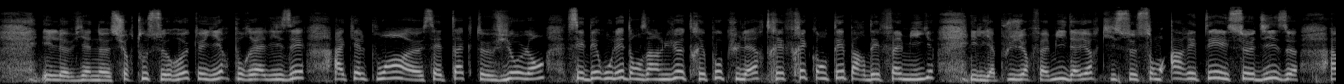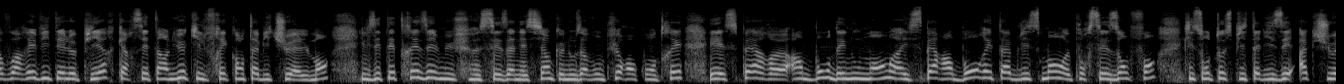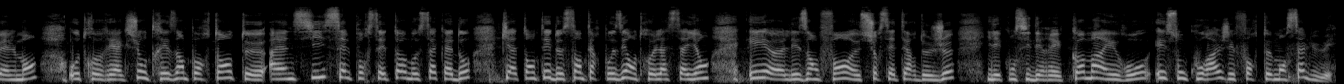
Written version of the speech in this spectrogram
Ils viennent surtout se recueillir pour réaliser à quel point euh, cet acte violent s'est déroulé dans un lieu très populaire, très fréquenté par des familles. Il y a plusieurs familles d'ailleurs qui se sont arrêtées et se disent avoir évité le pire car c'est un lieu qu'ils fréquentent habituellement. Ils étaient très émus, ces Annéciens que nous avons pu rencontrer et espèrent euh, un bon dénouement, espère un bon rétablissement pour ces enfants qui sont hospitalisés actuellement. Autre réaction très importante euh, à Annecy, celle pour cet homme au sac à dos qui a tenté de s'interposer entre l'assaillant et euh, les enfants euh, sur cette aire de jeu. Il est considéré comme un héros et son courage est fortement salué.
